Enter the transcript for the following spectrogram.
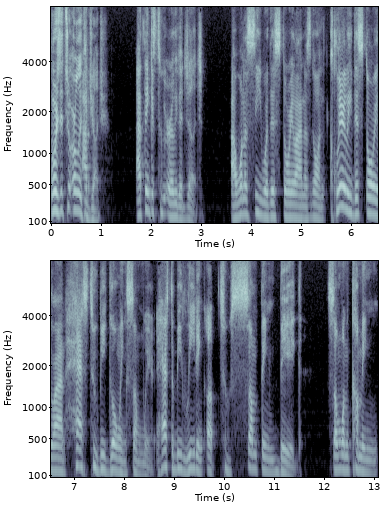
or is it too early to I- judge? I think it's too early to judge. I want to see where this storyline is going. Clearly, this storyline has to be going somewhere. It has to be leading up to something big. Someone coming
